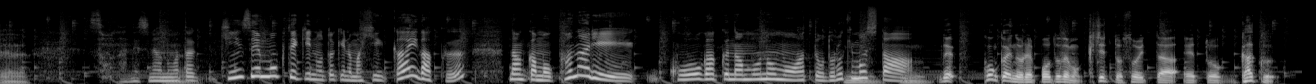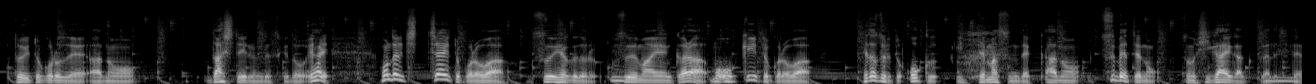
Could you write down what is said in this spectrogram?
えーそうなんですね。あのまた金銭目的の時のまあ被害額なんかもかなり高額なものもあって驚きました。うんうん。で今回のレポートでもきちっとそういった、えっと、額というところであの出しているんですけどやはり本当にちっちゃいところは数百ドル、うん。数万円からもう大きいところは下手すると億いってますんであの全てのその被害額がですね、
